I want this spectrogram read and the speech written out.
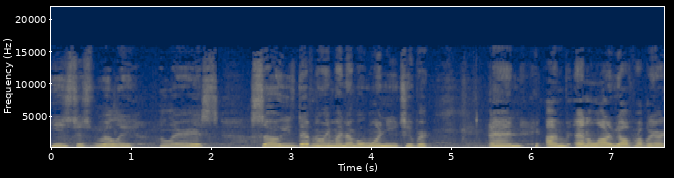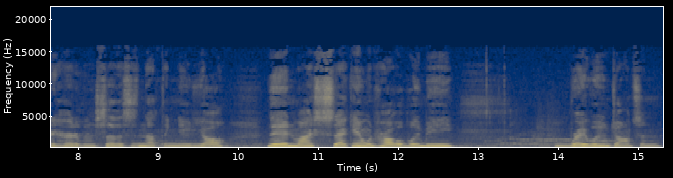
He's just really hilarious. So he's definitely my number one YouTuber, and um, and a lot of y'all probably already heard of him. So this is nothing new to y'all. Then my second would probably be Ray William Johnson,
